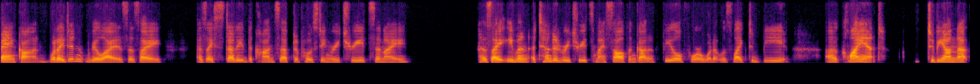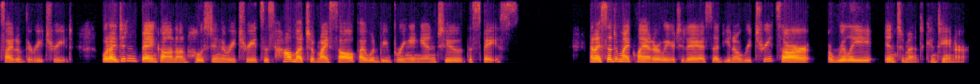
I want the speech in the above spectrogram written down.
bank on, what I didn't realize as I as I studied the concept of hosting retreats and I as I even attended retreats myself and got a feel for what it was like to be a client, to be on that side of the retreat. What I didn't bank on on hosting the retreats is how much of myself I would be bringing into the space. And I said to my client earlier today, I said, you know, retreats are a really intimate container.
